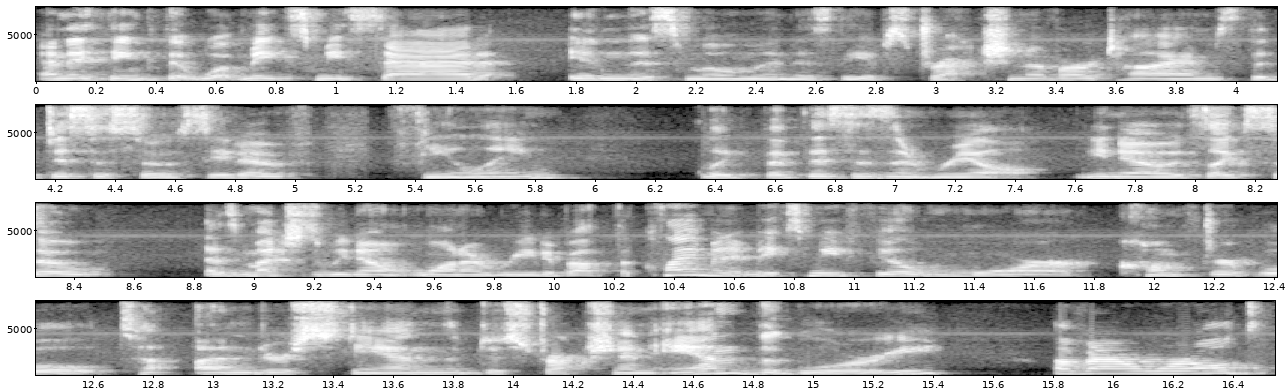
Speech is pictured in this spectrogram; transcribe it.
And I think that what makes me sad in this moment is the abstraction of our times, the disassociative feeling like that this isn't real. You know, it's like so as much as we don't want to read about the climate, it makes me feel more comfortable to understand the destruction and the glory of our world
